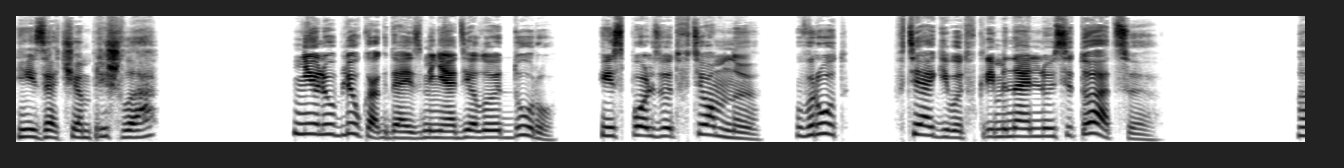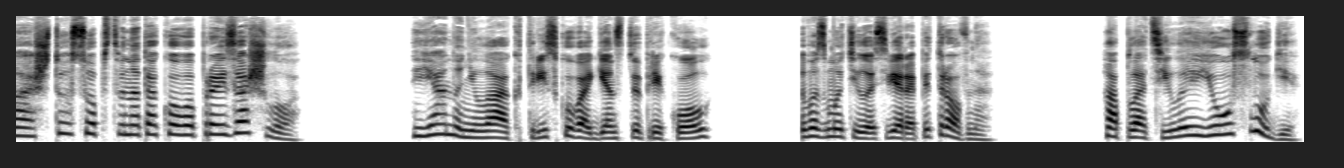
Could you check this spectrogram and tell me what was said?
«И зачем пришла?» «Не люблю, когда из меня делают дуру, используют в темную, врут, втягивают в криминальную ситуацию». А что, собственно, такого произошло? Я наняла актриску в агентстве «Прикол», — возмутилась Вера Петровна. Оплатила ее услуги.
